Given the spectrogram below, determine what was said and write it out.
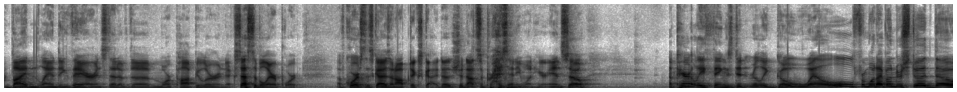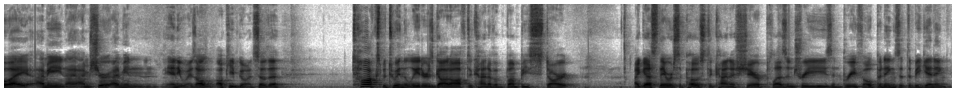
Biden landing there instead of the more popular and accessible airport. Of course, this guy's an optics guy. That should not surprise anyone here. And so apparently things didn't really go well from what I've understood though I I mean I, am sure I mean anyways I'll I'll keep going so the talks between the leaders got off to kind of a bumpy start I guess they were supposed to kind of share pleasantries and brief openings at the beginning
